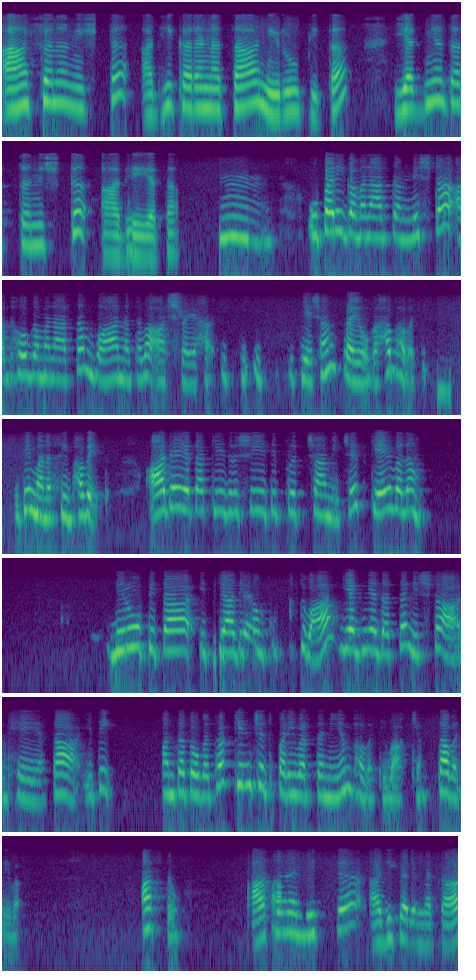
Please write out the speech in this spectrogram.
आसननिष्ठ अधिकरणता निरूपित यज्ञदत्तनिष्ठ आधेयत। हम्म। उपरि गमनार्थं निष्ठ अधोगमनार्थं वान् अथवा आश्रयः इत्येषां प्रयोगः भवति। इति मनसि भवेत्। आदेयता कीदृशी इति पृच्छामि चेत् केवलं निरूपिता इत्यादिकम् उक्त्वा यज्ञदत्तनिष्ठ आधेयता इति अन्ततो गत्वा किञ्चित् परिवर्तनीयं भवति वाक्यं। तावदेव। अस्तु। आसननिष्ठ अधिकरणता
